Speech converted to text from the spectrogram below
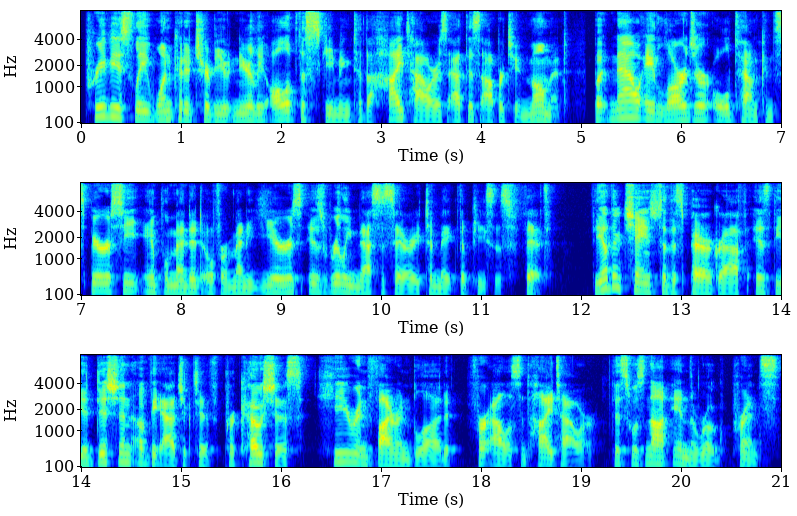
Previously, one could attribute nearly all of the scheming to the Hightowers at this opportune moment, but now a larger Oldtown conspiracy implemented over many years is really necessary to make the pieces fit. The other change to this paragraph is the addition of the adjective precocious here in Fire and Blood for Alicent Hightower. This was not in the Rogue Prince.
